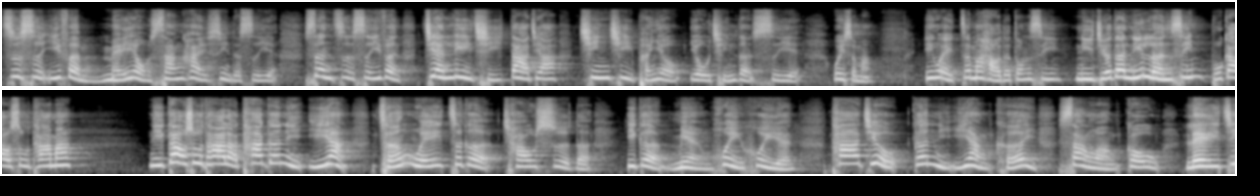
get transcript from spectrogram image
这是一份没有伤害性的事业，甚至是一份建立起大家亲戚朋友友情的事业。为什么？因为这么好的东西，你觉得你忍心不告诉他吗？你告诉他了，他跟你一样成为这个超市的。一个免费会员，他就跟你一样可以上网购物，累积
